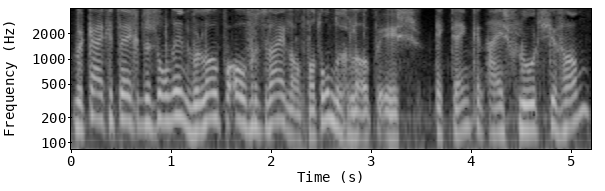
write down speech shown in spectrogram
We kijken tegen de zon in. We lopen over het weiland wat ondergelopen is. Ik denk een ijsvloertje van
